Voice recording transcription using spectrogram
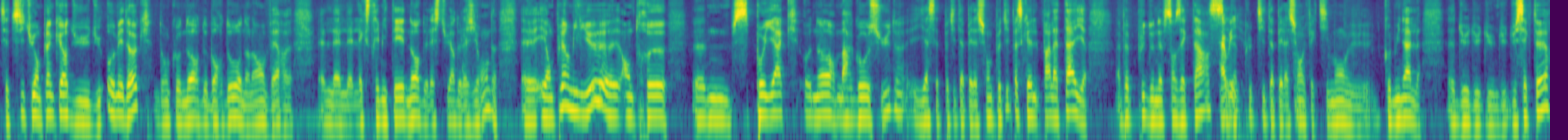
C'est situé en plein cœur du, du Haut-Médoc, donc au nord de Bordeaux, en allant vers euh, l'extrémité nord de l'estuaire de la Gironde. Et en plein milieu, entre euh, Pauillac au nord, Margaux au sud. Il y a cette petite appellation, petite parce qu'elle, par la taille, un peu plus de 900 hectares. C'est ah oui. la plus petite appellation effectivement euh, communale euh, du, du, du, du, secteur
